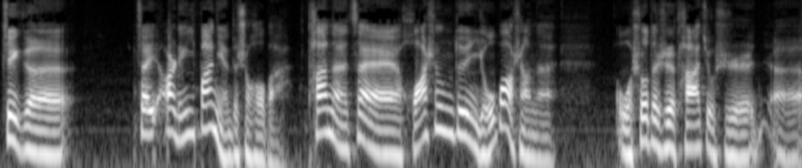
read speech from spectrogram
这个在二零一八年的时候吧，他呢在《华盛顿邮报》上呢。我说的是他，就是呃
